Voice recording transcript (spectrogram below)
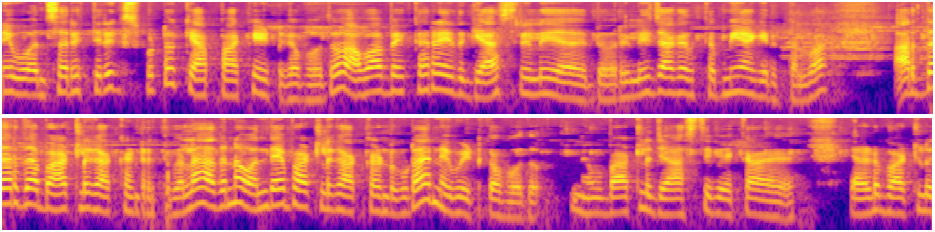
ನೀವು ಒಂದು ಸರಿ ತಿರುಗಿಸ್ಬಿಟ್ಟು ಕ್ಯಾಪ್ ಹಾಕಿ ಇಟ್ಕೋಬೋದು. ಅವಾಗ ಬೇಕಾದ್ರೆ ಇದು ಗ್ಯಾಸ್ ರಿಲೀ ಇದು ರಿಲೀಸ್ ಆಗೋದು ಕಮ್ಮಿ ಆಗಿರುತ್ತಲ್ವ? ಅರ್ಧ ಅರ್ಧ ಬಾಟ್ಲಿಗೆ ಹಾಕ್ಕೊಂಡಿರ್ತೀವಲ್ಲ, ಅದನ್ನು ಒಂದೇ ಬಾಟ್ಲಿಗೆ ಹಾಕ್ಕೊಂಡು ಕೂಡ ನೀವು ಇಟ್ಕೋಬೋದು. ನೀವು ಬಾಟ್ಲು ಜಾಸ್ತಿ ಬೇಕಾ, ಎರಡು ಬಾಟ್ಲು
